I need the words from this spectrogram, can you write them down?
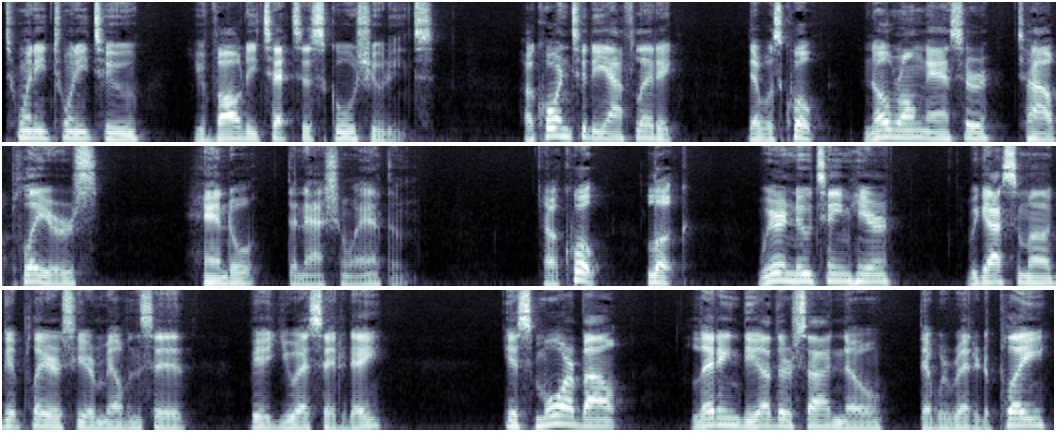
2022 Uvalde, Texas school shootings. According to The Athletic, there was, quote, no wrong answer to how players handle the national anthem. Uh, quote, look, we're a new team here. We got some uh, good players here, Melvin said via USA Today. It's more about letting the other side know that we're ready to play.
